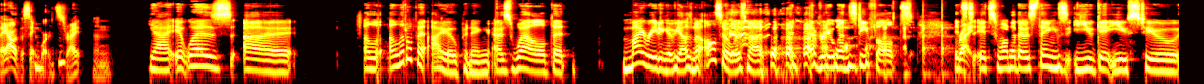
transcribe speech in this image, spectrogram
they are the same words, right? And Yeah, it was uh, a, a little bit eye opening as well that my reading of Jasnah also was not everyone's default. It's Right. it's one of those things you get used to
